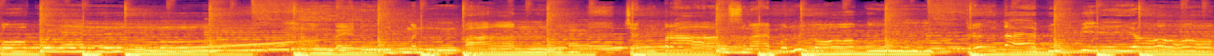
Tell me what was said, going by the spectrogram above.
ពកហាមបេះដូងមិនបានចិនប្រានស្នេហ៍ពុនលោកត្រូវតែពុះពីយក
